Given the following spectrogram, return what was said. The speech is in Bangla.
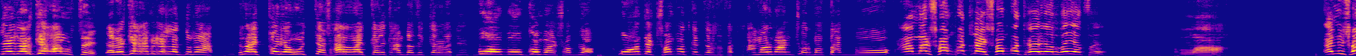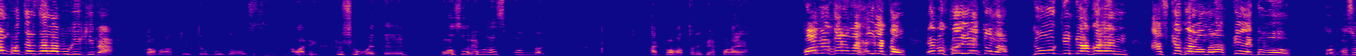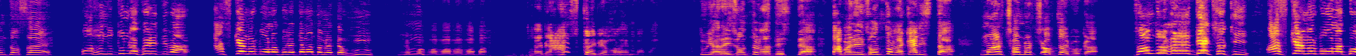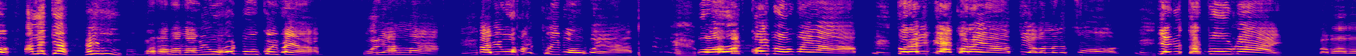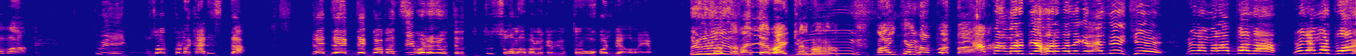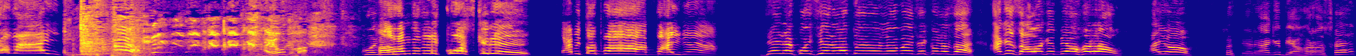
এটার গেলা উঠছে। এটা গেলা মিটার লাগতো না। রাত করে উঠতে সারা রাত কালে কান্দা জিক কারণে বউ বউ গমার শব্দ ওখান থেকে সম্পদ কেটে আসতেছে আমার মান চর্মা থাকব। আমার সম্পদ নাই সম্পদ হেরে লই আছে। আল্লাহ। আমি সম্পদের জ্বালা বুকি কিবা বাবা তুই তো বুঝস আমার একটু সময় দে বছরে পাঁচ পনেরো আর বাবা তোরে বিয়া করাই আন কবে করবা হেইলা কও এবার কইলে তো না। দুমুক দিন বিয়া করাম আজকে করো আমার আজকে লাগবো তোর পছন্দ আছে? পছন্দ তোমরা করে দিবা। আজকে আমার বলো কোনে তেমন তোমরা তো হুম বাবা বাবা বাবা তোর আমি আজ কই বিয়া বাবা? তুই আর এই যন্ত্রটা দিস না তার মানে এই যন্ত্রটা কাটিস না। মান সম্মান সব যাইব গা। যন্ত্র করে দেখছ কি? আজকে আমার বউ লাগবো আনাইতে বাবা বাবা আমি ওহন বউ কই পায়াম ওরে আল্লাহ আমি ওহন কই বউ পায়াম ওহন কই বউ পায়াম তোর আমি বিয়া করায়াম তুই আমার লগে চল। এনে তোর বউ নাই। বাবা বাবা তুই এই যন্ত্রটা কাটিস না। দেখ দেখ বাবা জীবনের উত্তর তুই তুই চল আমার লগে আমি তোর ওহন বিয়া করায়াম ভাই ভাই গেল বাবা ভাই গেল বাবা আব্বা আমার বিয়া হওয়ার বলে রাজি হয়েছে? এটা আমার আব্বা না এটা আমার বড় ভাই। আরাম দাদা কোস কি রে? আমি তোর বাপ ভাই না। যেটা কইছি এটা দৈর লবে থেকে না যায়। আগে যাও আগে বিয়া হরাও। আয়ো। এর আগে বিয়া হরাও স্যার।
